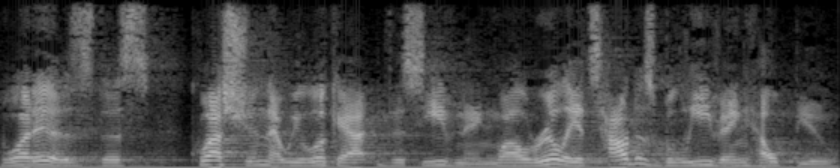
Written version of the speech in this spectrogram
What is this question that we look at this evening? Well, really, it's how does believing help you?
